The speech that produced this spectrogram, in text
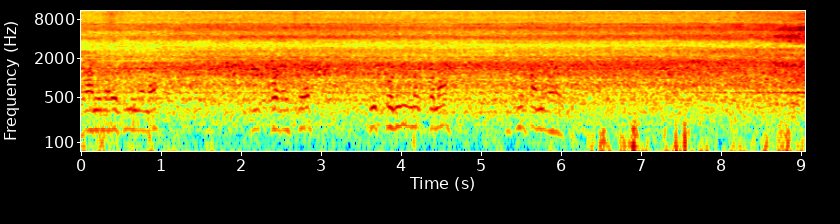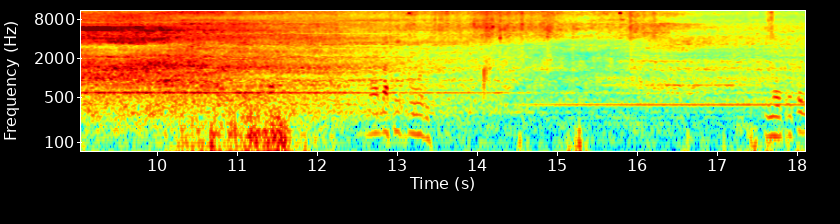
पाणी भरायचं निघाला खोलायचं. ती खोलून मग पुन्हा इथलं पाणी भरायचं. दाखवायचं वरी मोटर पण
